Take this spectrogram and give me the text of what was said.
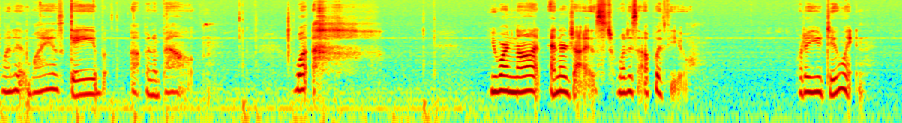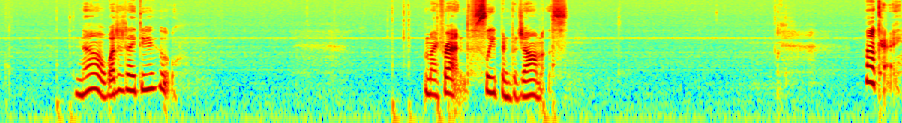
What? It, why is Gabe up and about? What? You are not energized. What is up with you? What are you doing? No, what did I do? My friend, sleep in pajamas. Okay.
